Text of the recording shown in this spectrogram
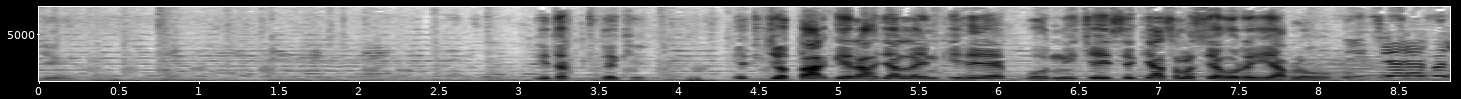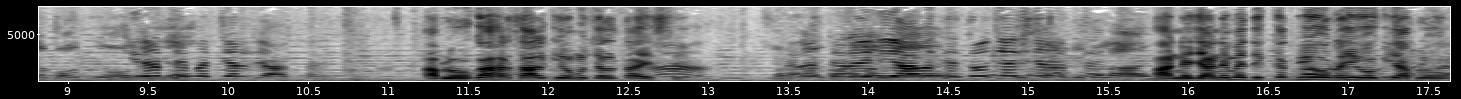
जी। इधर देखिए। ये जो तार ग्यारह हज़ार लाइन की है बहुत नीचे इससे क्या समस्या हो रही है आप लोगों को? नीचे है बस गिरत है बस जल जाता है। आप लोगों का हर साल गेहूँ चलता है इससे? हाँ है है तो है। आने जाने में दिक्कत भी हो रही होगी आप लोगों को?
